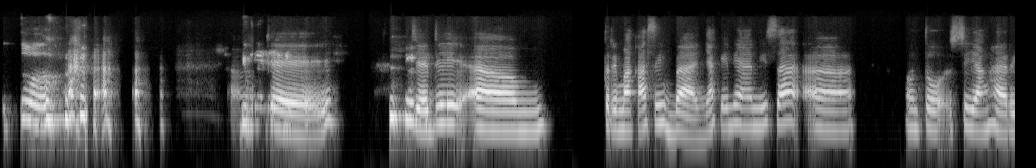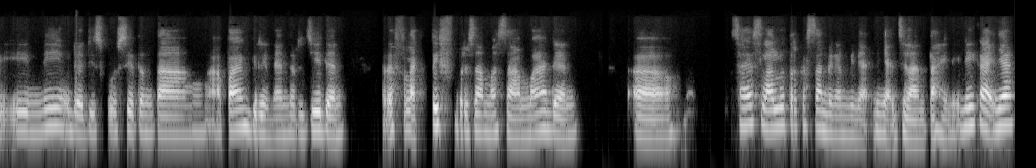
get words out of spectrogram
Betul. Oke. okay. Jadi um, terima kasih banyak ini Anissa uh, untuk siang hari ini udah diskusi tentang apa green energy dan reflektif bersama-sama dan uh, saya selalu terkesan dengan minyak minyak jelantah ini. Ini kayaknya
